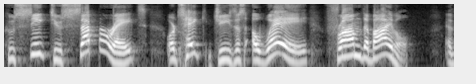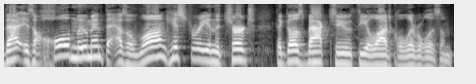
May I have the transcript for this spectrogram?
who seek to separate or take Jesus away from the Bible. That is a whole movement that has a long history in the church that goes back to theological liberalism.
